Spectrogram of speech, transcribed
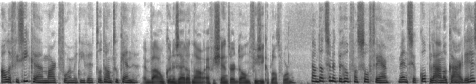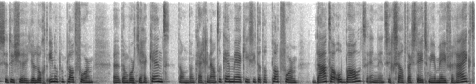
alle fysieke marktvormen die we tot dan toe kenden. En waarom kunnen zij dat nou efficiënter dan fysieke platformen? Nou, omdat ze met behulp van software mensen koppelen aan elkaar. Dus, dus je, je logt in op een platform, uh, dan word je herkend, dan, dan krijg je een aantal kenmerken. Je ziet dat dat platform data opbouwt en, en zichzelf daar steeds meer mee verrijkt.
